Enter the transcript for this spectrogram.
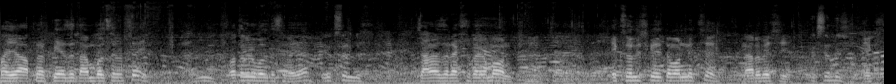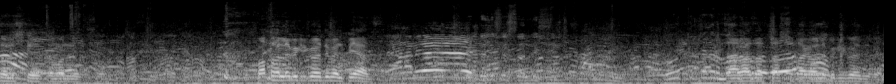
ভাইয়া আপনার পেঁয়াজের দাম বলছে ব্যবসায়ী? কত করে বলতেছে ভাইয়া? একচল্লিশ। চার হাজার একশো টাকা মন? একচল্লিশ কেজিতে মন নিচ্ছে না আরও বেশি? একচল্লিশ। একচল্লিশ কেজিতে মন নিচ্ছে। কত হলে বিক্রি করে দিবেন পেঁয়াজ? চার হাজার চারশো টাকা হলে বিক্রি করে দিবেন।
